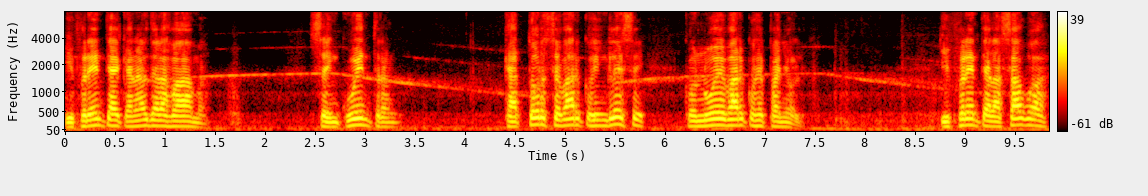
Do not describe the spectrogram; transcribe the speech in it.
Y frente al canal de las Bahamas se encuentran 14 barcos ingleses con 9 barcos españoles. Y frente a las aguas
